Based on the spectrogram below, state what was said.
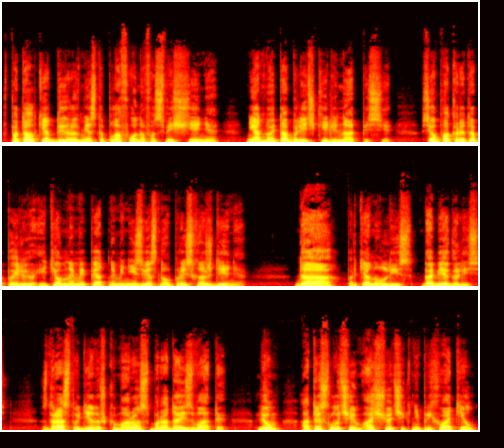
в потолке дыры вместо плафонов освещения, ни одной таблички или надписи. Все покрыто пылью и темными пятнами неизвестного происхождения. «Да», — протянул Лис, — «добегались. Здравствуй, Дедушка Мороз, борода из ваты. Люм, а ты случаем ощетчик не прихватил?»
